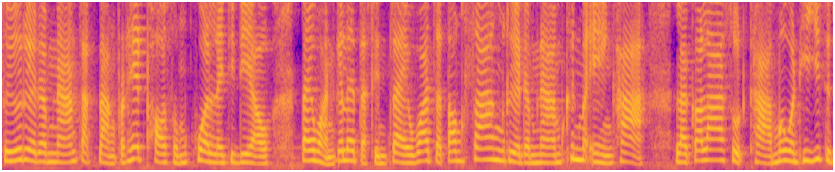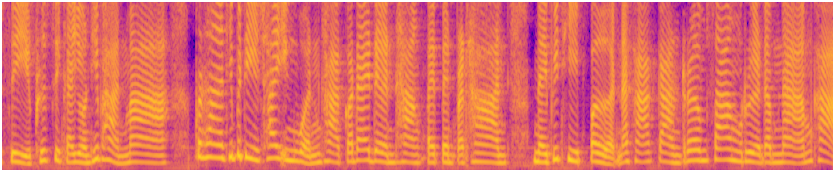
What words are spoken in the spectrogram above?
ซื้อเรือดำน้ำจากต่างประเทศพอสมควรเลยทีเดียว ไต้หวันก็เลยตัดสินใจว่าจะต้องสร้างเรือดำน้ำขึ้นมาเองค่ะ แล้วก็ล่าสุดค่ะเมื่อวันที่ 24 พฤศจิกายนที่ผ่านมา ประธานาธิบดีไช่อิงเหวินค่ะ ก็ได้เดินทางไปเป็นประธานในพิธีเปิดนะคะ การเริ่มสร้างเรือดำน้ำค่ะ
